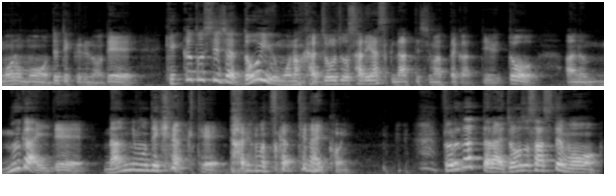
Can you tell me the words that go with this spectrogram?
ものも出てくるので結果としてじゃあどういうものが上場されやすくなってしまったかっていうとあの無害で何にもできなくて誰も使ってないコイン。それだったら上場させても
